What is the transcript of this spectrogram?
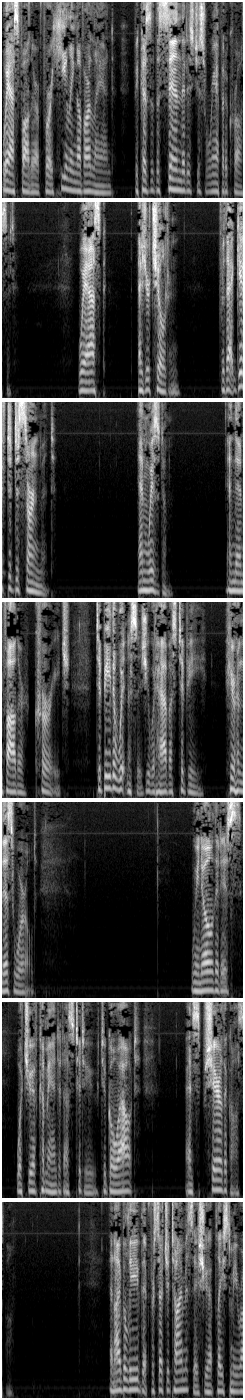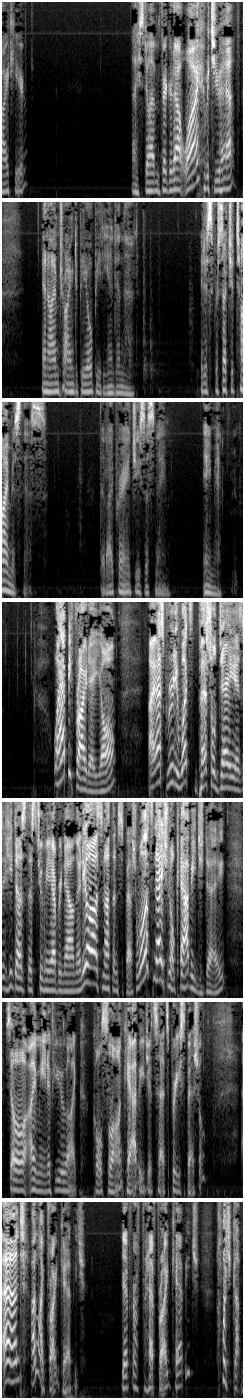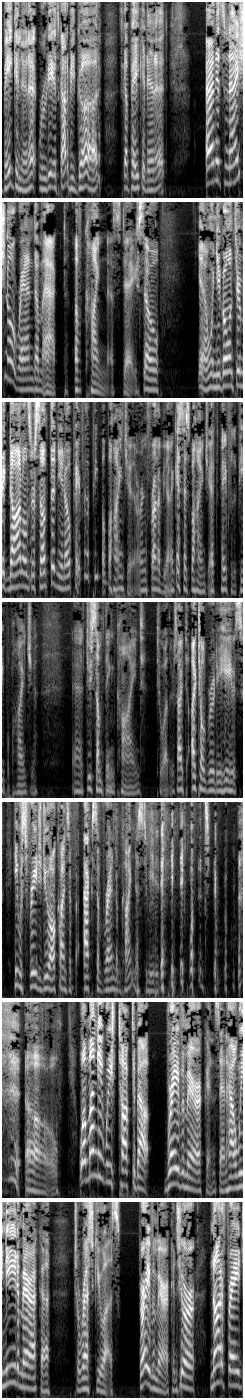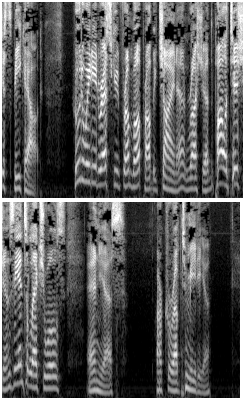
We ask, Father, for a healing of our land because of the sin that is just rampant across it. We ask, as your children, for that gift of discernment and wisdom. And then, Father, courage to be the witnesses you would have us to be here in this world. We know that is what you have commanded us to do, to go out and share the gospel. And I believe that for such a time as this, you have placed me right here. I still haven't figured out why, but you have. And I'm trying to be obedient in that. It is for such a time as this that I pray in Jesus' name. Amen. Well, happy Friday, y'all. I asked Rudy what special day is it. He does this to me every now and then. Oh, it's nothing special. Well, it's National Cabbage Day. So, I mean, if you like coleslaw and cabbage, it's, that's pretty special. And I like fried cabbage. You ever have fried cabbage? Well, you got bacon in it, Rudy. It's got to be good. It's got bacon in it. And it's National Random Act of Kindness Day. So, you know, when you're going through McDonald's or something, you know, pay for the people behind you or in front of you. I guess that's behind you. You have to pay for the people behind you. Uh, do something kind to others. I, I told Rudy he was he was free to do all kinds of acts of random kindness to me today if he wanted to. Oh. Well, Monday we talked about brave Americans and how we need America to rescue us. Brave Americans who are not afraid to speak out. Who do we need rescued from? Well, probably China and Russia, the politicians, the intellectuals, and yes, our corrupt media.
